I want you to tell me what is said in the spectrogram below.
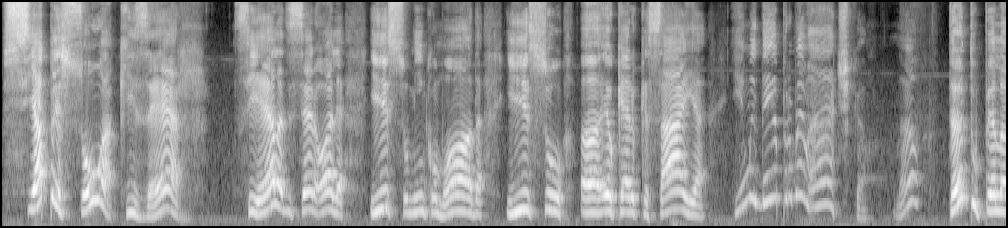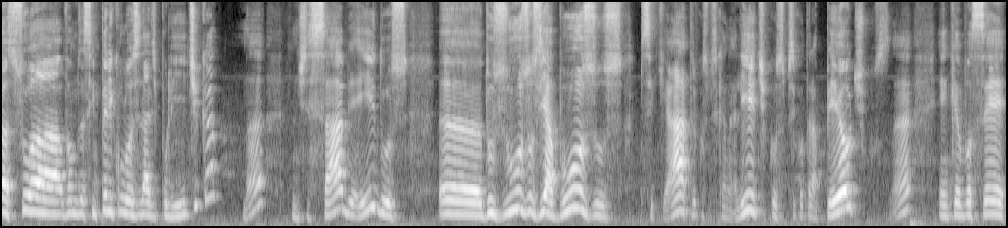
se a pessoa quiser. Se ela disser, olha, isso me incomoda, isso uh, eu quero que saia, é uma ideia problemática. Não? Tanto pela sua, vamos dizer assim, periculosidade política, né? a gente sabe aí dos, uh, dos usos e abusos psiquiátricos, psicanalíticos, psicoterapêuticos, né? em que você,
